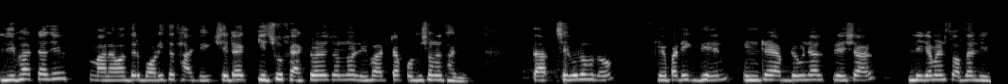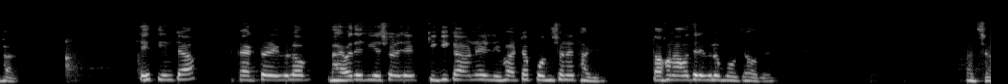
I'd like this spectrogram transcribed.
লিভারটা যে মানে আমাদের বডিতে থাকে সেটা কিছু ফ্যাক্টরের জন্য লিভারটা পজিশনে থাকে। তার সেগুলো হলো hepatic vein intra abdominal pressure ligaments of the liver এই তিনটা ফ্যাক্টর এগুলো ভাইবাতে জিজ্ঞেস করে যে কি কি কারণে লিভারটা পজিশনে থাকে, তখন আমাদের এগুলো বলতে হবে। আচ্ছা।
